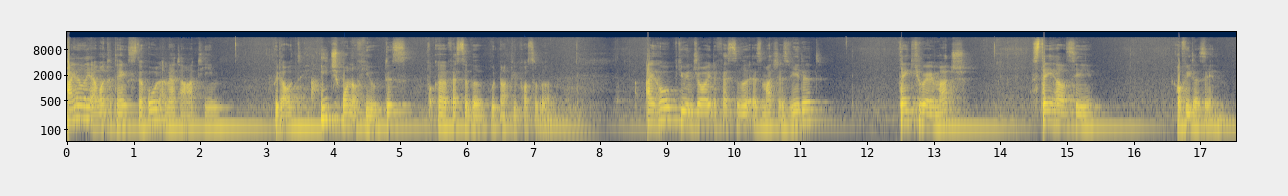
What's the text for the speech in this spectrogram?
Finally, I want to thank the whole Amerta Art team. Without each one of you, this uh, festival would not be possible. I hope you enjoy the festival as much as we did. Thank you very much. Stay healthy. Auf Wiedersehen.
